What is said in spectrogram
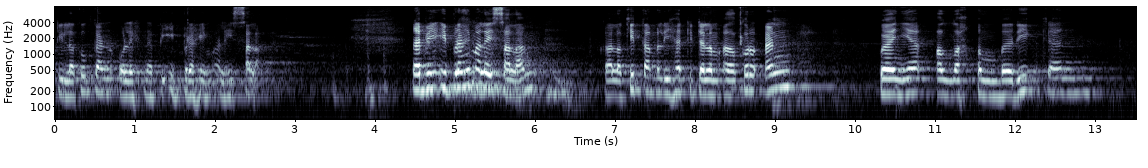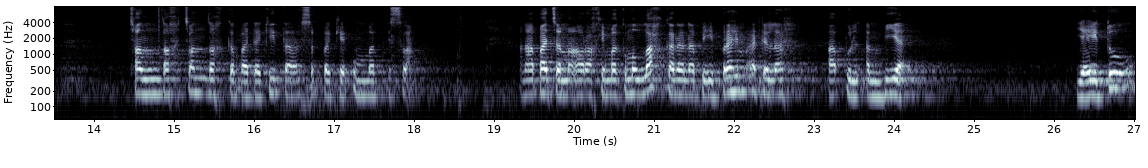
dilakukan oleh Nabi Ibrahim alaihissalam. Nabi Ibrahim alaihissalam kalau kita melihat di dalam Al-Quran banyak Allah memberikan contoh-contoh kepada kita sebagai umat Islam. Kenapa jamaah rahimakumullah? Karena Nabi Ibrahim adalah Abul Anbiya, yaitu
